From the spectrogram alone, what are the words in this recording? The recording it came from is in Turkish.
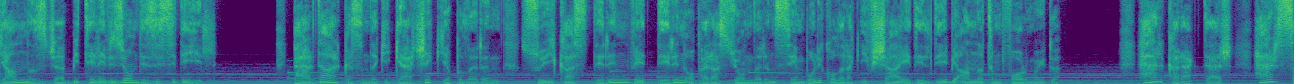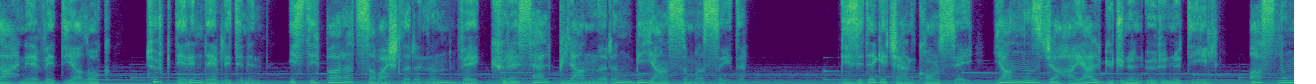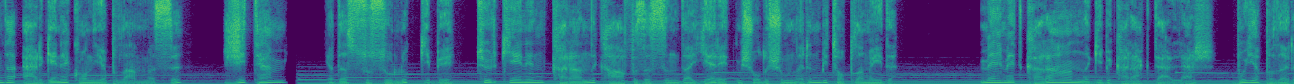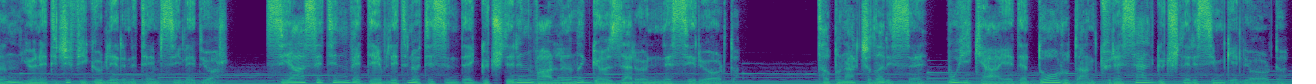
yalnızca bir televizyon dizisi değil. Perde arkasındaki gerçek yapıların, suikastlerin ve derin operasyonların sembolik olarak ifşa edildiği bir anlatım formuydu. Her karakter, her sahne ve diyalog, Türk derin devletinin, istihbarat savaşlarının ve küresel planların bir yansımasıydı. Dizide geçen konsey yalnızca hayal gücünün ürünü değil, aslında Ergenekon yapılanması, JITEM ya da Susurluk gibi Türkiye'nin karanlık hafızasında yer etmiş oluşumların bir toplamıydı. Mehmet Karahanlı gibi karakterler bu yapıların yönetici figürlerini temsil ediyor. Siyasetin ve devletin ötesinde güçlerin varlığını gözler önüne seriyordu. Tapınakçılar ise bu hikayede doğrudan küresel güçleri simgeliyordu.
